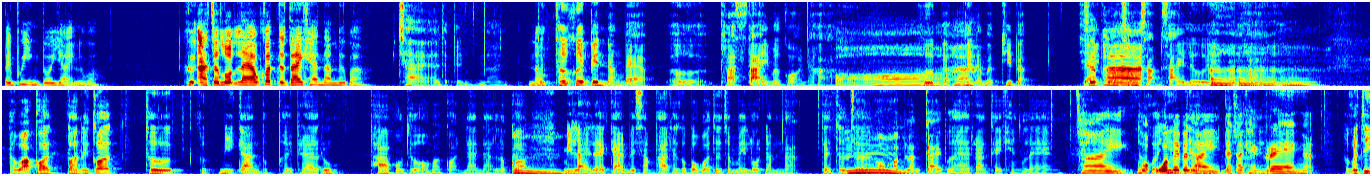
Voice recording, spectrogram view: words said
เป็นผู้หญิงตัวใหญ่หรือเปล่าคืออาจจะลดแล้วก็จะได้แค่นั้นหรือเปล่า ใช่อาจจะเป็นแบบนั้นเนอะเธอเคยเป็นนางแบบเอ่อ plus size มาก่อนนะคะอ๋อคือแบบะเป็นนางแบบที่แบบใหญ่เสื้อกผ้าว่าสองสามไซส์เลยเออนะคะเออเออเอออืมแต่ว่าก็ตอนนั้นก็เธอมีการเผยแพร่รูปภาพของเธอออกมาก่อนหน้านั้น แล้วก็อืมมีหลายรายการไปสัมภาษณ์เธอก็บอกว่าเธอจะไม่ลดน้ำหนัก แต่เธอจะอืมออกกำลังกายเพื่อให้ร่างกายแข็งแรง ใช่แล้วบอกก็อ้วนไม่เป็นไรยืนยันแต่ถ้าใช่แข็งแรงอะแล้วก็จะ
